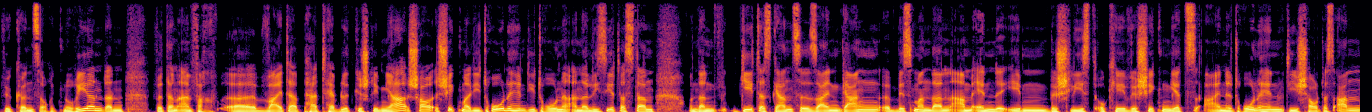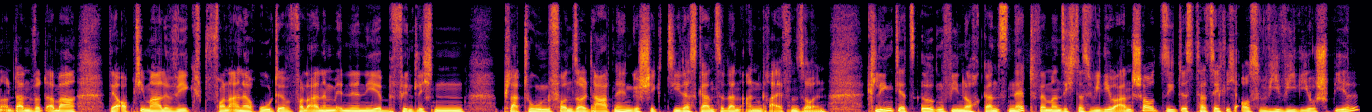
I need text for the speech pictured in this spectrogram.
wir können es auch ignorieren. Dann wird dann einfach äh, weiter per Tablet geschrieben, ja, schau, schick mal die Drohne hin, die Drohne analysiert das dann und dann geht das Ganze seinen Gang, äh, bis man dann am Ende eben beschließt, okay, wir schicken jetzt eine Drohne hin, die schaut das an und dann wird aber der optimale Weg von einer Route, von einem in der Nähe befindlichen Platoon von Soldaten hingeschickt, die das Ganze dann angreifen sollen. Klingt jetzt irgendwie noch ganz nett. Wenn man sich das Video anschaut, sieht es tatsächlich aus wie Videospiel.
